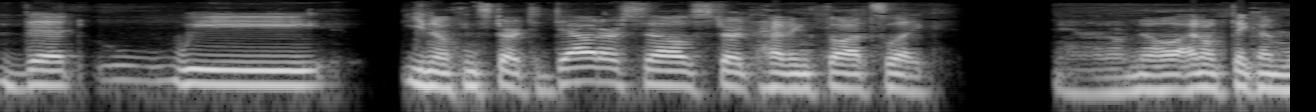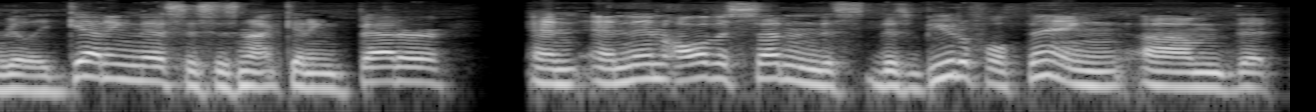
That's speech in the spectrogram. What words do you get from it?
that we you know can start to doubt ourselves start having thoughts like i don't know. I don't think i'm really getting this. This is not getting better and and then all of a sudden this this beautiful thing um, that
